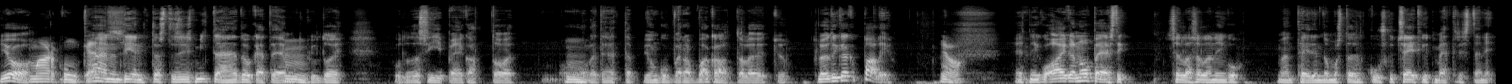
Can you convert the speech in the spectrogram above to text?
Joo, Markun mä en kädessä? tiennyt tästä siis mitään etukäteen, mm. mutta kyllä toi, kun tuota siipeä katsoo, että mm. oletin, että jonkun verran vakautta löytyy. Löytyykin aika paljon. Joo, Että niinku aika nopeasti sellaisella, niinku, mä nyt heitin tuommoista 60-70 metristä, niin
